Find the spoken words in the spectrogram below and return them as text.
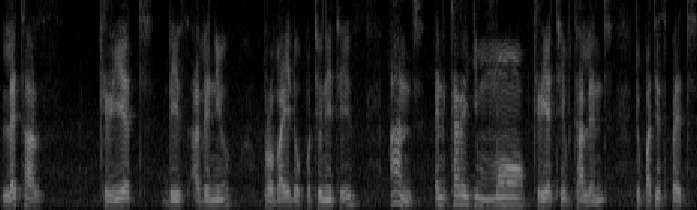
let us create this avenue, provide opportunities, and encourage more creative talent to participate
